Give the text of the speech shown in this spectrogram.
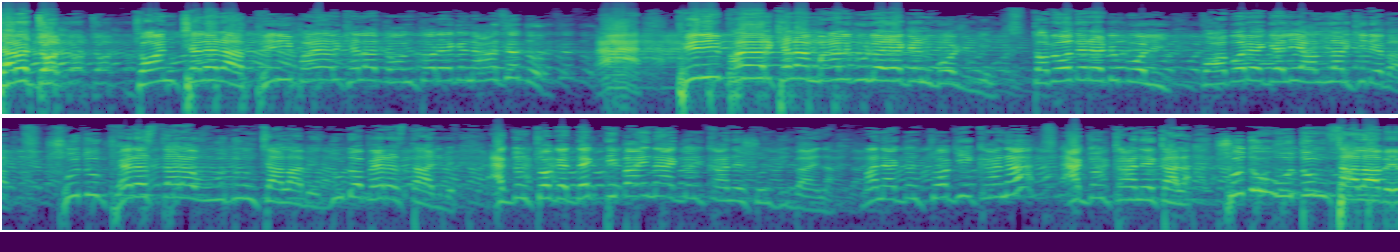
যারা জন- ছেলেরা ফ্রি ফায়ার খেলা যন্ত্র এখানে আছে তো? হ্যাঁ ফ্রি ফায়ার খেলা মালগুলো এখানে বসবি। তবে ওদের একটু বলি, কবরে গেলি আল্লাহর বাপ? শুধু ফেরেস্তারা উদুম চালাবে, দুটো ফেরেস্তা আসবে। একজন চোখে দেখতে পায় না, একজন কানে শুনতে পায় না। মানে একজন চোখই কানা, একজন কানে কালা। শুধু উদুম চালাবে,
